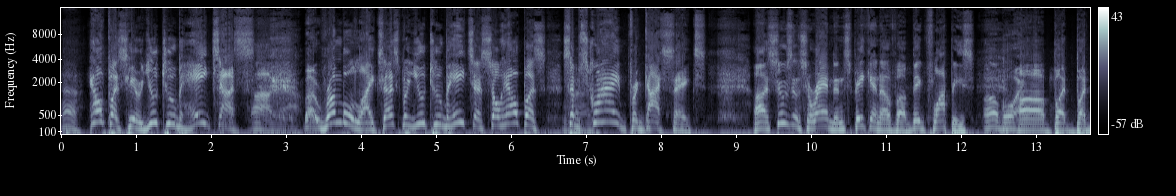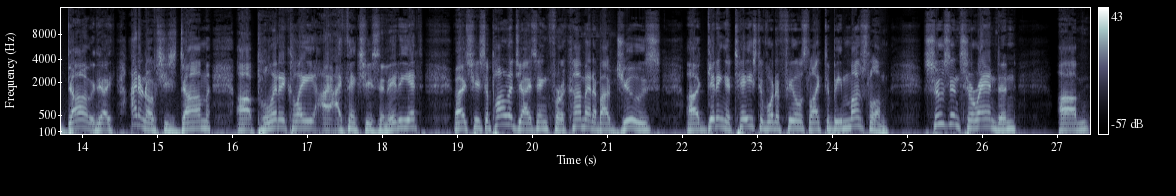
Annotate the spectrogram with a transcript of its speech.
Help us here. YouTube hates us. Oh, yeah. But Rumble likes us, but YouTube hates us. So help us. Subscribe for God's sakes. Uh, Susan Sarandon, speaking of uh, big floppies. Oh, boy. Uh, but but dumb. I don't know if she's dumb. Uh, politically, I, I think she's an idiot. Uh, she's apologizing for a comment about Jews uh, getting a taste of what it feels like to be Muslim. Susan Sarandon um,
